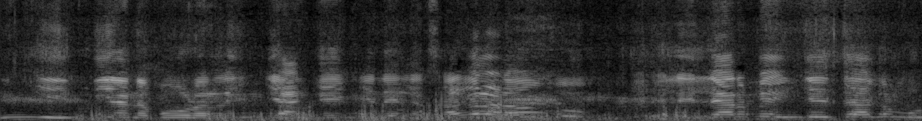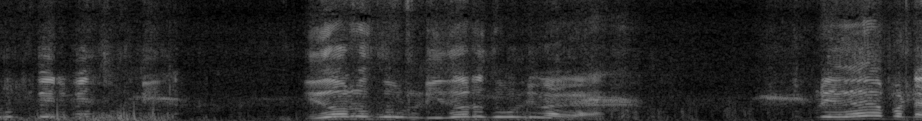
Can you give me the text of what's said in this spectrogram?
இங்க- இந்தியாண்ட போடல இங்க அங்க இங்க எல்லாம் சகல இடமும் போகும் எல்லாருமே இங்க இருந்தாக்க முழு பேருமே தூண்டி இதோட இது ஒரு தூண்டி இது ஒரு தூண்டி வகை. இப்படி ஏகப்பட்ட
